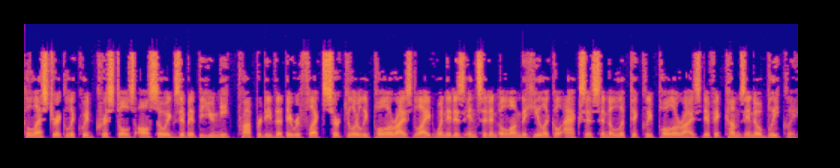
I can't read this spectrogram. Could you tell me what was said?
Cholesteric liquid crystals also exhibit the unique property that they reflect circularly polarized light when it is incident along the helical axis and elliptically polarized if it comes in obliquely.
